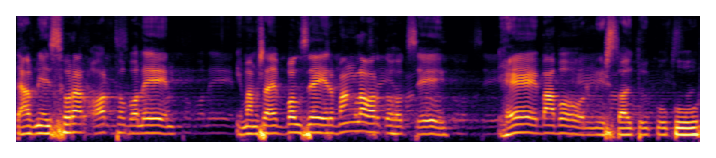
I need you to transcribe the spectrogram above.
তা আপনি এই সোরার অর্থ বলেন। ইমাম সাহেব বলছে, এর বাংলা অর্থ হচ্ছে, হে বাবর, নিশ্চয় তুই কুকুর।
